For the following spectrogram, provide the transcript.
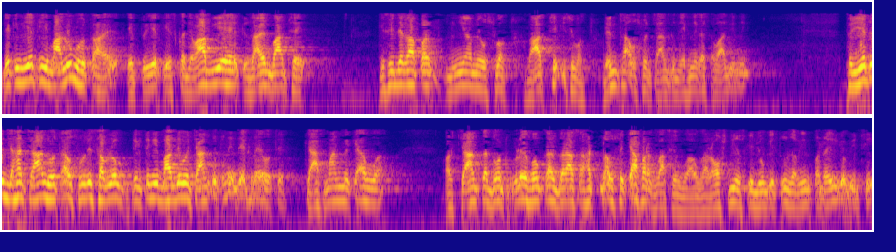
لیکن یہ کہ یہ معلوم ہوتا ہے، ایک تو یہ کہ اس کا جواب یہ ہے کہ ظاہر بات ہے، کسی جگہ پر دنیا میں اس وقت رات تھی، کسی وقت دن تھا، اس میں چاند کو دیکھنے کا سوال ہی نہیں۔ پھر یہ کہ جہاں چاند ہوتا ہے، اس میں سب لوگ دیکھتے کہ بعد وہ چاند کو تو نہیں دیکھ رہے ہوتے۔ کہ آسمان میں کیا ہوا؟ اور چاند کا دو ٹکڑے ہو کر ذرا سا ہٹنا، اس سے کیا فرق واقع ہوا ہوگا؟ روشنی اس کی جو کہ تو زمین پر رہی جو بھی تھی۔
